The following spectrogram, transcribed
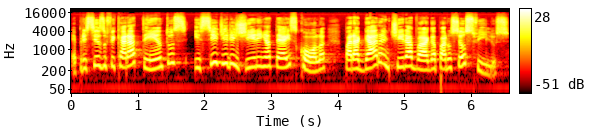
é preciso ficar atentos e se dirigirem até a escola para garantir a vaga para os seus filhos.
